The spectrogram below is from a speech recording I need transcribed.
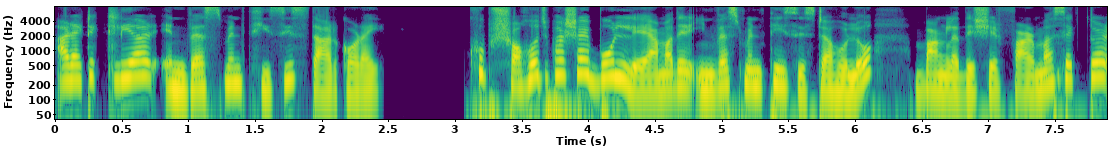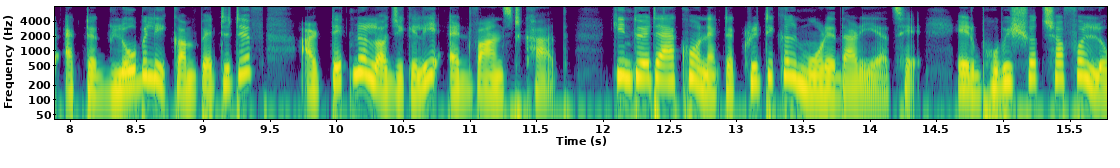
আর একটা ক্লিয়ার ইনভেস্টমেন্ট থিসিস দাঁড় করাই। খুব সহজ ভাষায় বললে আমাদের ইনভেস্টমেন্ট থিসিসটা হলো, বাংলাদেশের ফার্মা সেক্টর একটা গ্লোবালি কম্পিটিটিভ আর টেকনোলজিক্যালি অ্যাডভান্সড খাত। কিন্তু এটা এখন একটা ক্রিটিক্যাল মোড়ে দাঁড়িয়ে আছে। এর ভবিষ্যৎ সাফল্য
